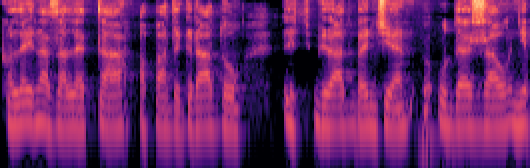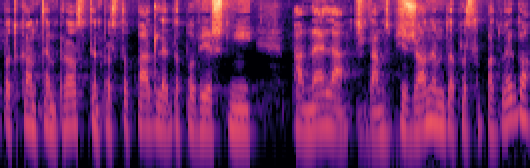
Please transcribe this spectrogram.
Kolejna zaleta opady gradu. Grad będzie uderzał nie pod kątem prostym, prostopadle do powierzchni panela, czy tam zbliżonym do prostopadłego,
